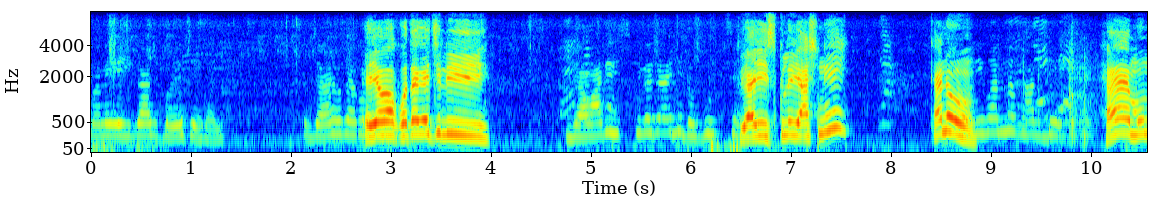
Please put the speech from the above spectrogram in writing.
মানে এই গাছ হয়েছে এখানে। যাই হোক এখন এই বাবা কোথায় গেছিলি? তুই আজ স্কুলে যাসনি? কেন? হ্যাঁ মন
